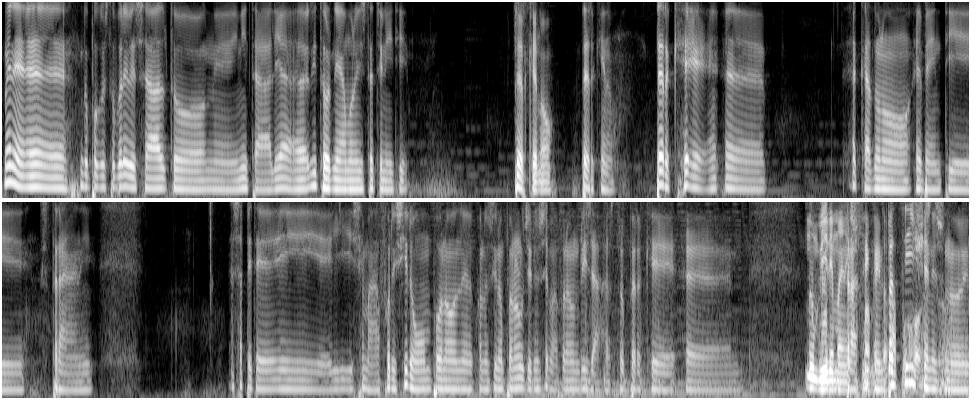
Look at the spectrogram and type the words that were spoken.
Bene, eh, dopo questo breve salto in Italia, eh, ritorniamo negli Stati Uniti. Perché no? Perché no? Perché eh, accadono eventi strani. Sapete, i- semafori si rompono, quando si rompono la luce di un semaforo è un disastro perché eh, Non viene mai il traffico impazzisce, nessuno lo,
